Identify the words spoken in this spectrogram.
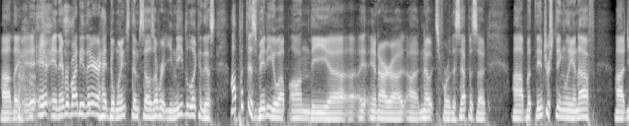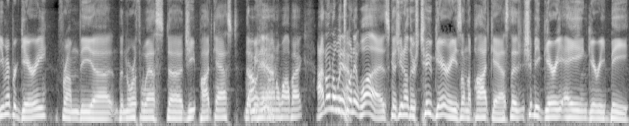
Uh, they and everybody there had to winch themselves over it. You need to look at this. I'll put this video up on the uh, in our uh, uh, notes for this episode. Uh, but interestingly enough, uh, do you remember Gary from the uh, the Northwest uh, Jeep podcast that Oh, we had yeah. on a while back? I don't know which Yeah. one it was because you know there's two Garys on the podcast. There should be Gary A and Gary B.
